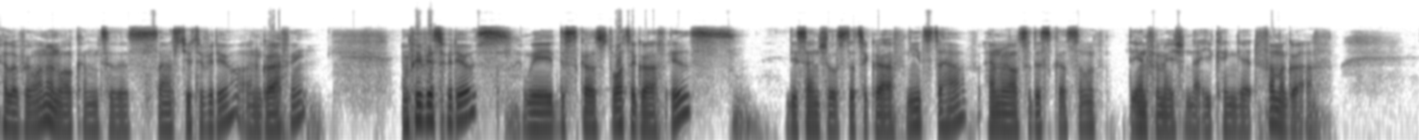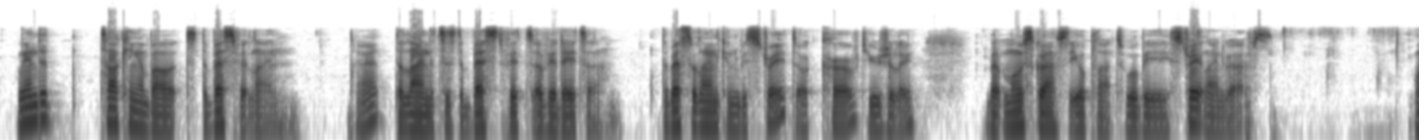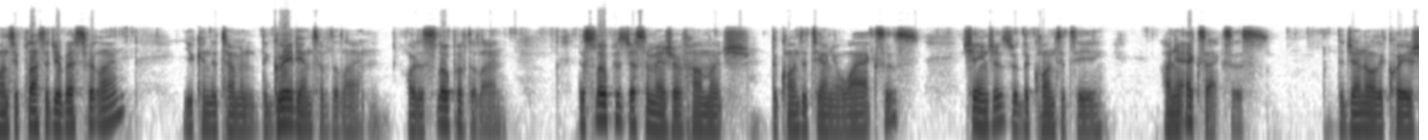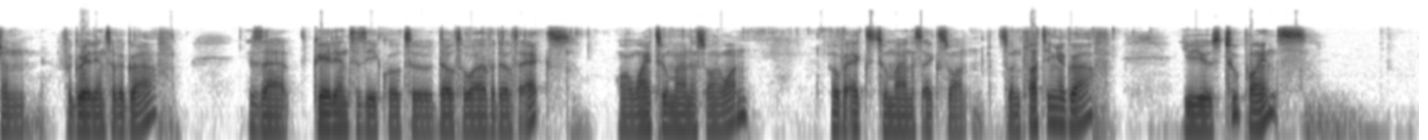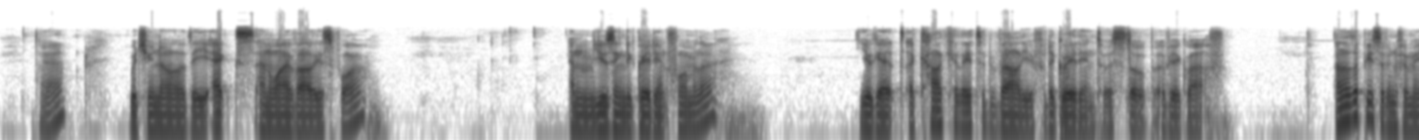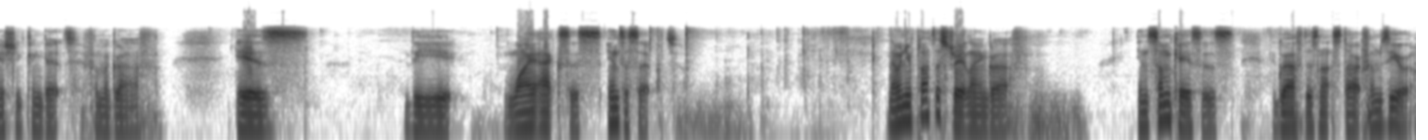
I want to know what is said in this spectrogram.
Hello everyone and welcome to this Sciencetutr video on graphing. In previous videos we discussed what a graph is, the essentials that a graph needs to have, and we also discussed some of the information that you can get from a graph. We ended talking about the best fit line, alright, the line that is the best fit of your data. The best fit line can be straight or curved usually, but most graphs that you'll plot will be straight line graphs. Once you've plotted your best fit line, you can determine the gradient of the line, or the slope of the line. The slope is just a measure of how much the quantity on your y-axis changes with the quantity on your x-axis. The general equation for gradient of a graph is that gradient is equal to delta y over delta x, or y2 minus y1, over x2 minus x1. So in plotting your graph, you use two points, right, which you know the x and y values for. And using the gradient formula, you get a calculated value for the gradient or slope of your graph. Another piece of information you can get from a graph is the y-axis intercept. Now when you plot a straight line graph, in some cases the graph does not start from zero.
